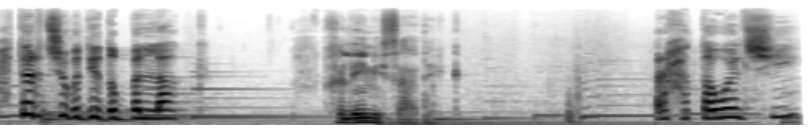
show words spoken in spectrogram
احترت شو بدي ضب لك خليني ساعدك. رح تطول شي؟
